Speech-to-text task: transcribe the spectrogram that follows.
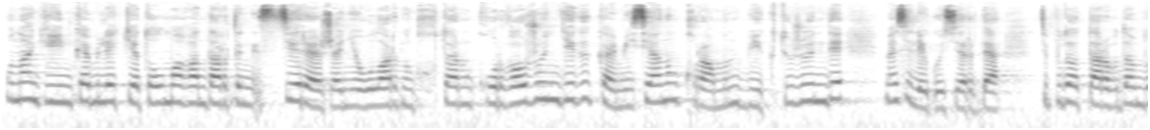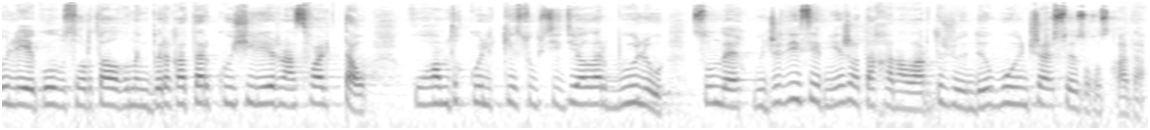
Онан кейін кәмелетке толмағандардың істері және олардың құқықтарын қорғау жөніндегі комиссияның құрамын бекіту жөнінде мәселе көтерді. Депутаттар бұдан бөлек облыс орталығының бірқатар көшелерін асфальттау, қоғамдық көлікке субсидиялар бөлу, сондай ақ бюджет есебіне жатақханаларды жөндеу бойынша сөз қозғады.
